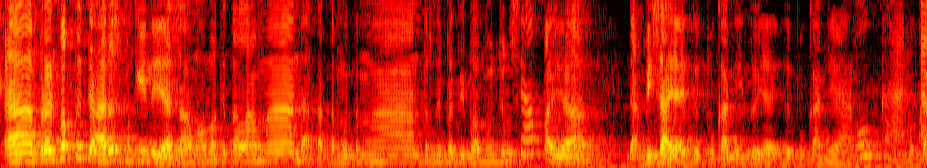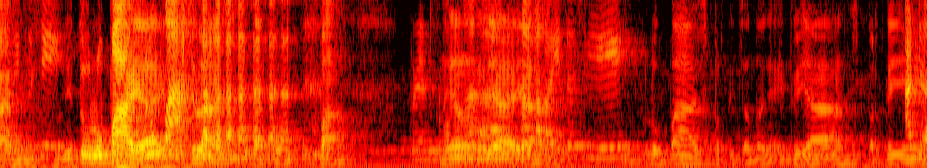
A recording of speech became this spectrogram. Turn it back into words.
Eh, brand fog tidak harus begini ya sama sama kita lama tidak ketemu teman terus tiba-tiba muncul siapa ya tidak bisa ya itu bukan itu ya itu bukan ya Bukan. bukan Kalau itu sih itu lupa ya Lupa. itu jelas bukan lupa brand. Yang- iya, lupa iya. kalau itu sih lupa seperti contohnya itu ya seperti ada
